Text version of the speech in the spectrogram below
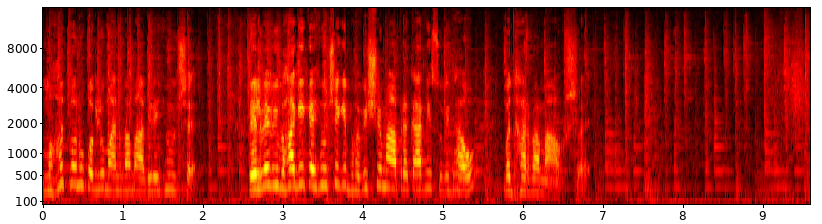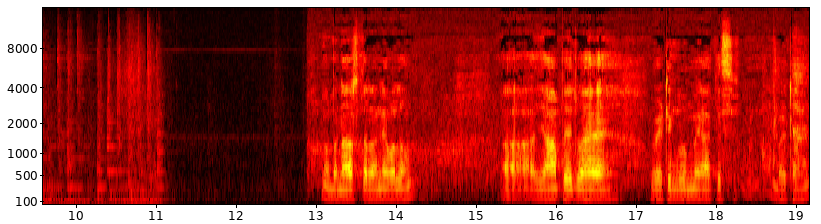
મહત્વનું પગલું માનવામાં આવી રહ્યું છે રેલવે વિભાગે કહ્યું છે કે ભવિષ્યમાં આ પ્રકારની સુવિધાઓ વધારવામાં આવશે मैं बनारस का रहने वाला हूँ आ, यहाँ पे जो है वेटिंग रूम में आके बैठा हूँ।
